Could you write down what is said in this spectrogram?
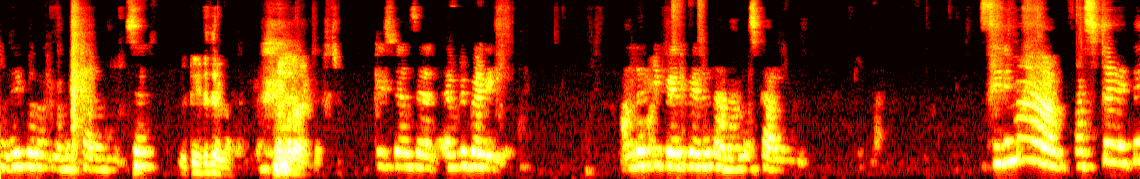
హృదయపూర్వక నమస్కారం. సార్. కృష్ణ సార్ ఎవ్రీబడి అందరికి పేరు పేరు నా నమస్కారం. సినిమా ఫస్ట్ అయితే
